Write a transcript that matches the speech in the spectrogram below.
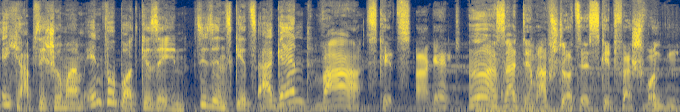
ich hab Sie schon mal im Infobot gesehen. Sie sind Skids Agent? War Skids Agent. Ah, seit dem Absturz ist Skid verschwunden.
